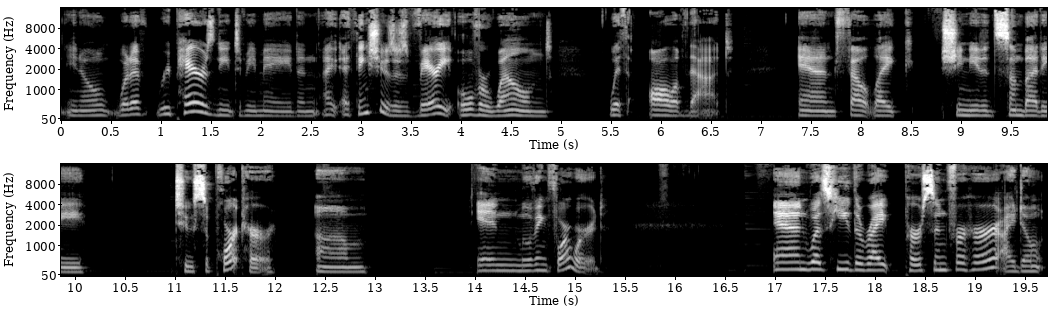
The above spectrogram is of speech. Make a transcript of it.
you know, what if repairs need to be made? And I, I think she was just very overwhelmed with all of that and felt like she needed somebody to support her um, in moving forward. And was he the right person for her? I don't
